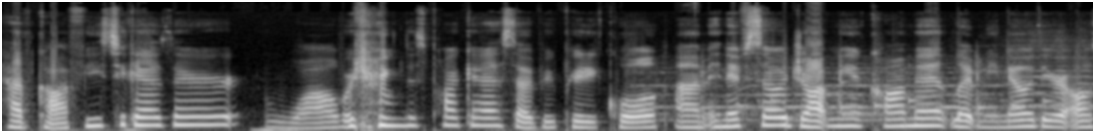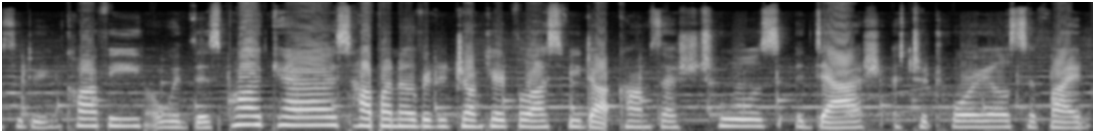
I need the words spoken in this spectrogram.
have coffee together while we're doing this podcast. That would be pretty cool. Um, and if so, drop me a comment. Let me know that you're also doing coffee with this podcast. Hop on over to junkyardphilosophy.com slash tools dash tutorials to find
